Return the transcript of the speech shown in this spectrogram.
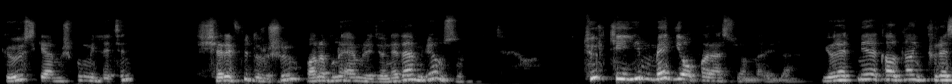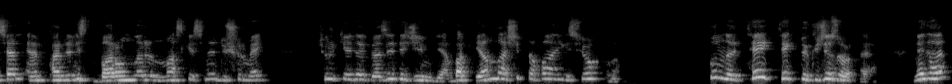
göğüs germiş bu milletin şerefli duruşu bana bunu emrediyor. Neden biliyor musun? Türkiye'yi medya operasyonlarıyla yönetmeye kalkan küresel emperyalist baronların maskesini düşürmek, Türkiye'de gazeteciyim diyen, bak yandaşlıkla falan ilgisi yok bunun. Bunları tek tek dökeceğiz ortaya. Neden?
